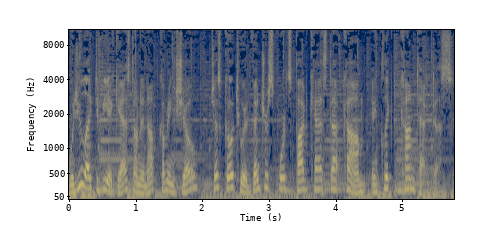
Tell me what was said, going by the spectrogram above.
Would you like to be a guest on an upcoming show? Just go to adventuresportspodcast.com and click Contact Us.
